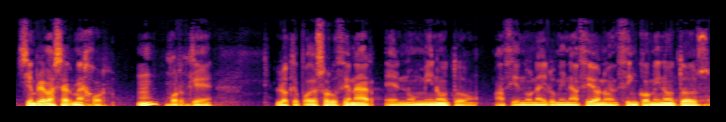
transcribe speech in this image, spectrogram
Siempre va a ser mejor, porque lo que puedes solucionar en un minuto haciendo una iluminación o en cinco minutos,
